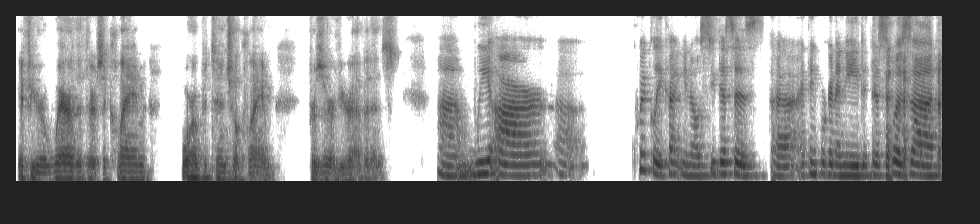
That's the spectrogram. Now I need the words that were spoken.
if you're aware that there's a claim or a potential claim, preserve your evidence. Um, we are, uh, quickly, you know, see, this is, uh, I think we're gonna need, this was, uh,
